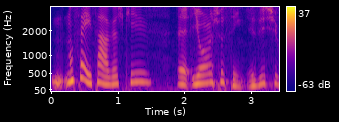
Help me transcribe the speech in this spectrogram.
Não sei, sabe? Acho que. É, eu acho assim, existe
